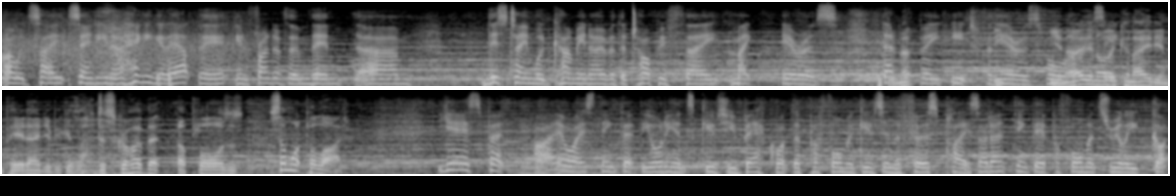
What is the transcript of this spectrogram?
I would say, Sandy, you know, hanging it out there in front of them, then um, this team would come in over the top if they make errors. But that would be it for the errors for You know Alexei. they're not a Canadian pair, don't you? Because I've described that applause as somewhat polite. Yes, but I always think that the audience gives you back what the performer gives in the first place. I don't think their performance really got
